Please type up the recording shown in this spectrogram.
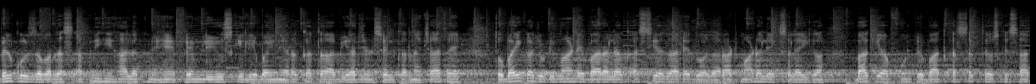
बिल्कुल ज़बरदस्त अपनी ही हालत में है। फैमिली यूज़ के लिए बाई ने रखा था। अभी अर्जेंट सेल करना चाहता है। तो बाइक का जो डिमांड है बारह लाख अस्सी हज़ार है। दो हज़ार आठ मॉडल एक सिलाई का। बाकी आप फ़ोन पर बात कर सकते हैं, उसके साथ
